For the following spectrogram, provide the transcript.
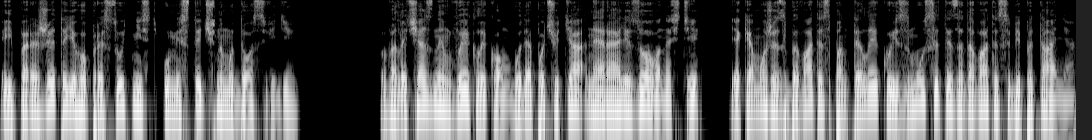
і пережити його присутність у містичному досвіді. Величезним викликом буде почуття нереалізованості, яке може збивати з пантелику і змусити задавати собі питання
